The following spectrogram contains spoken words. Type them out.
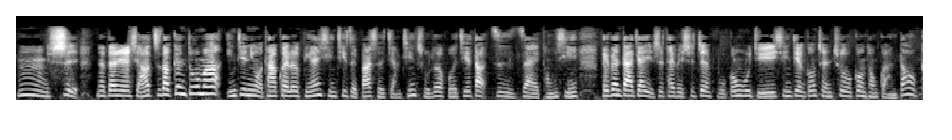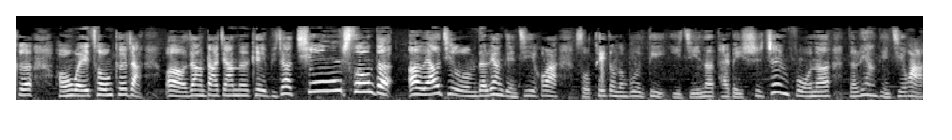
嗯，是。那当然，想要知道更多吗？迎接你我他，快乐平安行，七嘴八舌讲清楚，乐活街道自在同行，陪伴大家也是台北市政府工务局新建工程处共同管道科洪维聪科长，呃，让大家呢可以比较轻松的。啊，了解我们的亮点计划所推动的目的，以及呢台北市政府呢的亮点计划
